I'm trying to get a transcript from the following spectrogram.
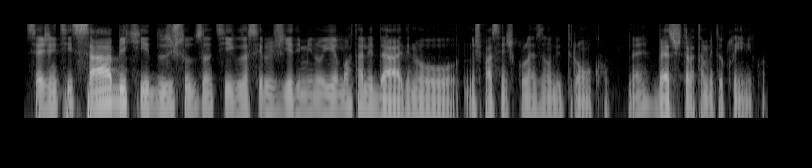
Se a gente sabe que dos estudos antigos a cirurgia diminuía a mortalidade no, nos pacientes com lesão de tronco, né, versus tratamento clínico,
